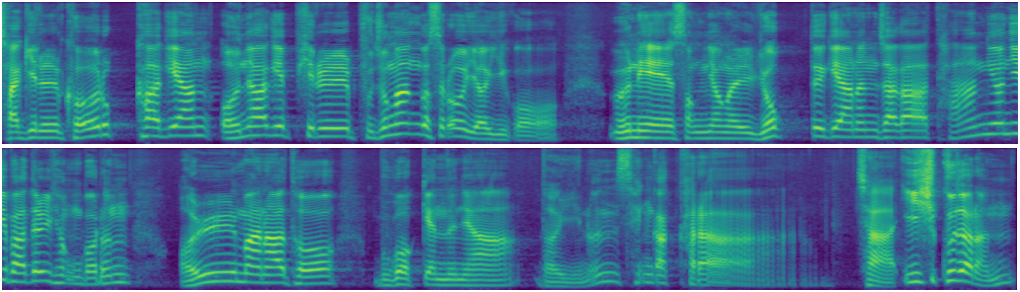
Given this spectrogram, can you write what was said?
자기를 거룩하게 한 언약의 피를 부정한 것으로 여기고 은혜의 성령을 욕되게 하는 자가 당연히 받을 형벌은 얼마나 더 무겁겠느냐 너희는 생각하라. 자, 29절은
